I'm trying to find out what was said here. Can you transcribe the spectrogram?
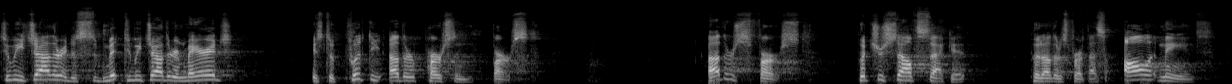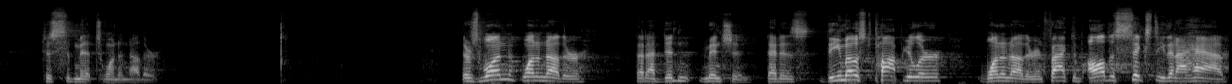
to each other and to submit to each other in marriage is to put the other person first. Others first. Put yourself second, put others first. That's all it means to submit to one another. There's one one another that I didn't mention that is the most popular one another. In fact, of all the 60 that I have,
